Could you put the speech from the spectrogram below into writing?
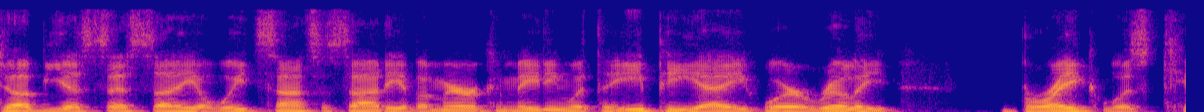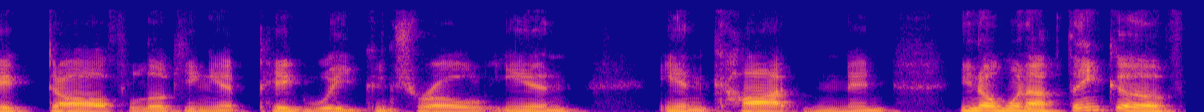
WSSA, a Weed Science Society of America meeting with the EPA, where really Brake was kicked off looking at pigweed control in in cotton. And you know, when I think of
